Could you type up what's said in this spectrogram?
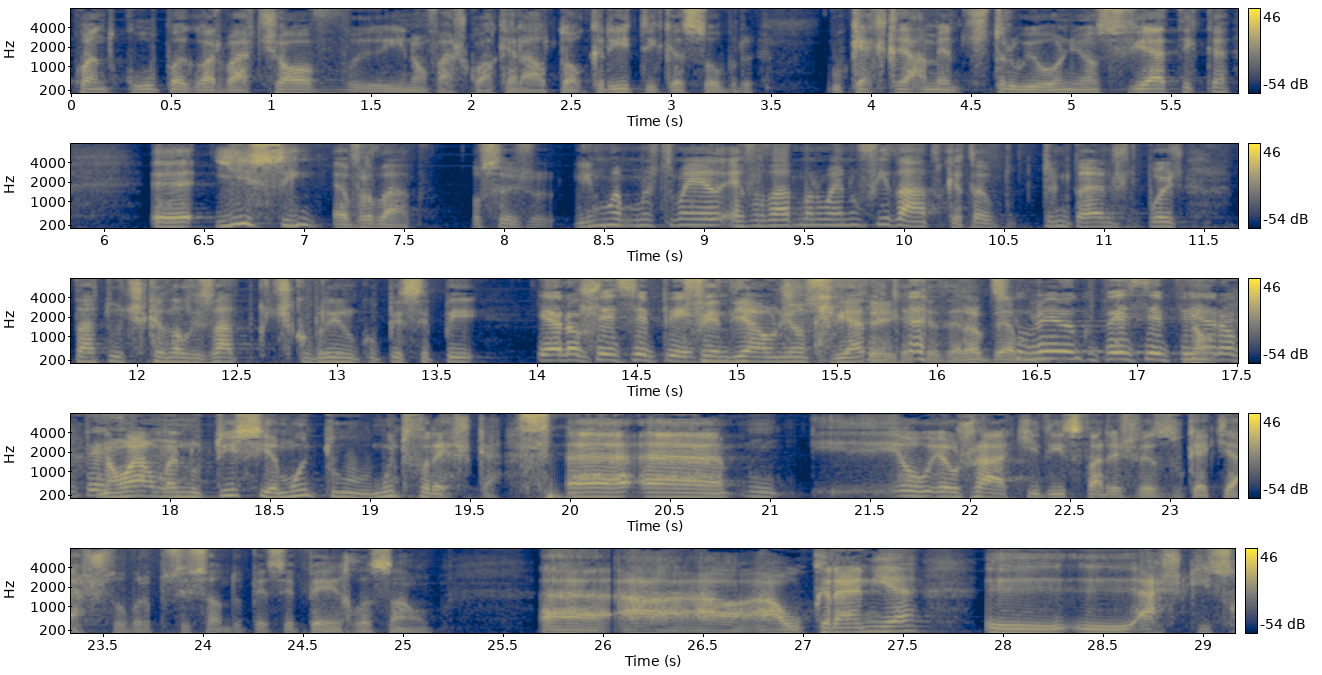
quando culpa Gorbachev e não faz qualquer autocrítica sobre o que é que realmente destruiu a União Soviética. Eh, E isso sim, é verdade. Ou seja, e não é- mas também é, é verdade, mas não é novidade, porque até 30 anos depois está tudo escandalizado porque descobriram que o PCP Era o PCP. defendia a União Soviética. Quer dizer, é- Descobriram que o PCP não, era o PCP. não é uma notícia muito, muito fresca. Ah, ah, eu, eu já aqui disse várias vezes o que é que acho sobre a posição do PCP em relação à, à- à Ucrânia. Eh, eh, acho que isso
